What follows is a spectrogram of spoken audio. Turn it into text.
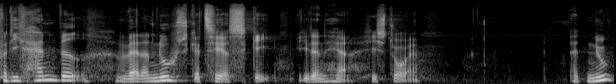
Fordi han ved, hvad der nu skal til at ske i den her historie. At nu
